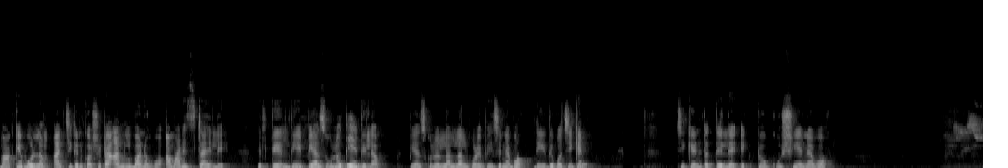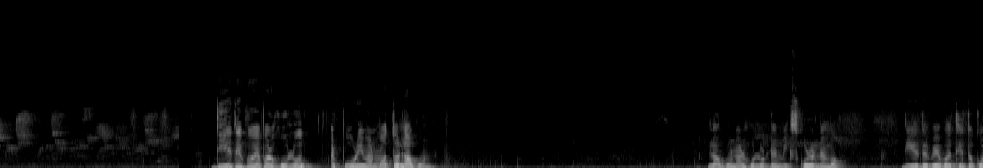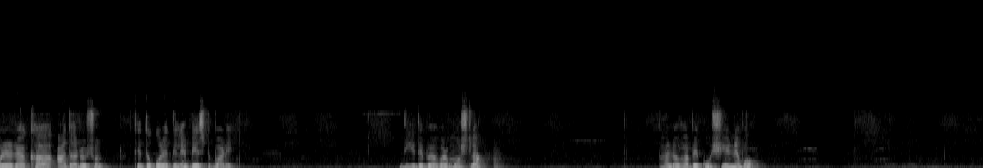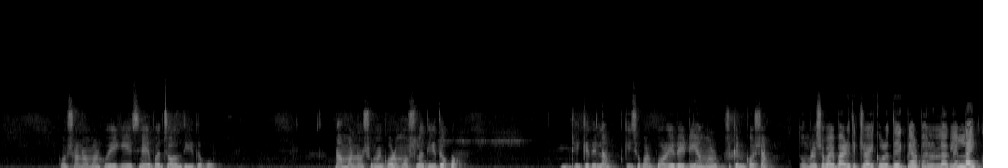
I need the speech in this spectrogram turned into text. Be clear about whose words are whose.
Speaker 1: মাকে বললাম, আজ চিকেন কষাটা আমি বানাবো আমার স্টাইলে। তেল দিয়ে পেঁয়াজগুলো দিয়ে দিলাম। পেঁয়াজগুলো লাল লাল করে ভেজে নেব, দিয়ে দেবো চিকেন। চিকেনটা তেলে একটু কষিয়ে নেব। দিয়ে দেব এবার হলুদ আর পরিমাণ মতো লবণ। লবণ আর হলুদটা মিক্স করে নেব। দিয়ে দেবে এবার থেতো করে রাখা আদা রসুন। থেতো করে দিলে টেস্ট বাড়ে। দিয়ে দেবে আবার মশলা। ভালোভাবে কষিয়ে নেব। কষানো আমার হয়ে গিয়েছে, এবার জল দিয়ে দেব। নামানোর সময় গরম মশলা দিয়ে দেবো। ঢেকে দিলাম। কিছুক্ষণ পরে রেডি আমার চিকেন কষা। তোমরা সবাই বাড়িতে ট্রাই করে দেখবে আর ভালো লাগলে লাইক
